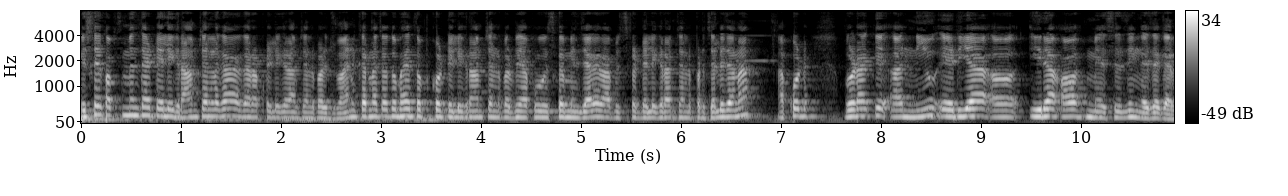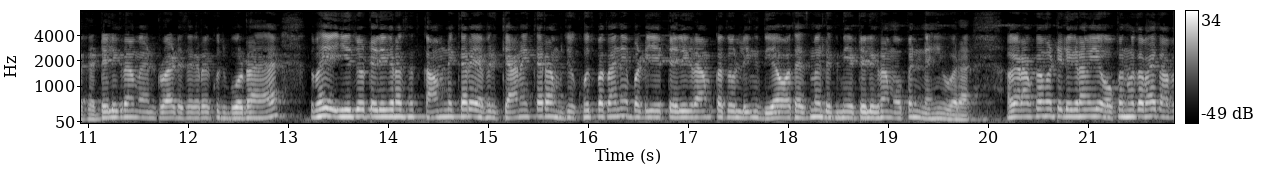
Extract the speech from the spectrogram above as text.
इसका एक ऑप्शन मिलता है टेलीग्राम चैनल का। अगर आप टेलीग्राम चैनल पर ज्वाइन करना चाहते हो भाई तो आपको टेलीग्राम चैनल पर भी आपको इसका मिल जाएगा। आप इसका टेलीग्राम चैनल पर चले जाना। आपको बोला कि new area era of messaging ऐसे करके। टेलीग्राम एंड्रॉइड ऐसे करके कुछ बोल रहा है। तो भाई, ये जो टेलीग्राम साथ काम नहीं कर रहा या फिर क्या नहीं कर रहा मुझे खुद पता नहीं बट ये टेलीग्राम का तो लिंक दिया हुआ था इसमें, लेकिन ये टेलीग्राम ओपन नहीं हो रहा है। अगर आपका टेलीग्राम ये ओपन होता है तो आप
